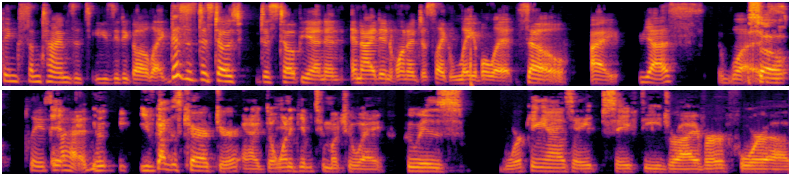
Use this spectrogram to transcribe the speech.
think sometimes it's easy to go like, this is dystopian, and, and I didn't want to just like label it. So I, yes, it was. So please go ahead. You've got this character, and I don't want to give too much away, who is working as a safety driver for uh,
